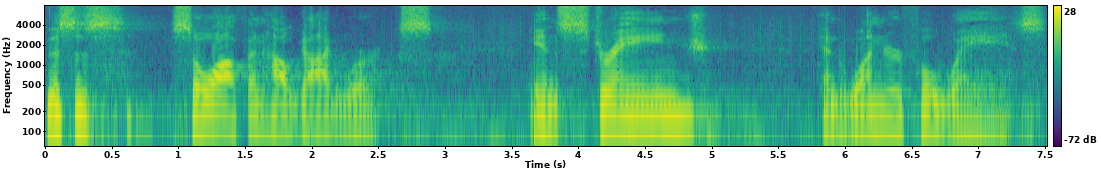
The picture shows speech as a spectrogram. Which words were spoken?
This is so often how God works in strange and wonderful ways.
